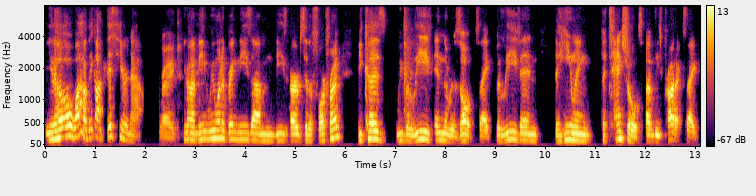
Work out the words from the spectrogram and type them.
you know, oh wow, they got this here now. Right. You know what I mean? We want to bring these um these herbs to the forefront because we believe in the results, like believe in the healing potentials of these products. Like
